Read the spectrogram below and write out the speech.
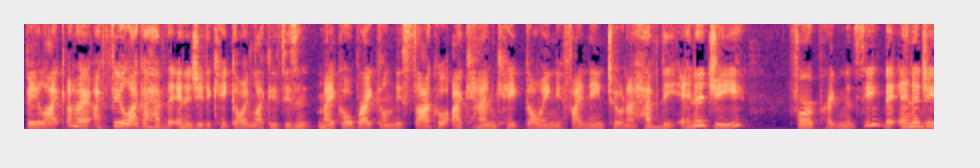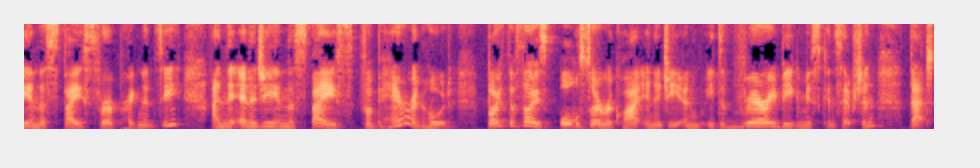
be like, oh no, I feel like I have the energy to keep going. Like, this isn't make or break on this cycle. I can keep going if I need to. And I have the energy for a pregnancy, the energy in the space for a pregnancy, and the energy in the space for parenthood. Both of those also require energy. And it's a very big misconception that,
